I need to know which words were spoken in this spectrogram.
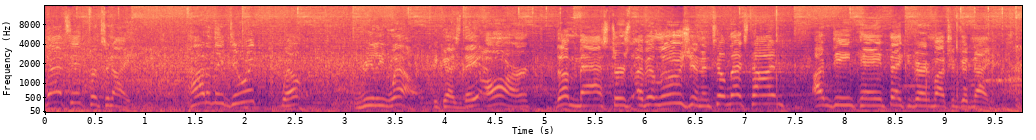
That's it for tonight. How do they do it? Well, really well, because they are the masters of illusion. Until next time, I'm Dean Cain. Thank you very much and good night.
